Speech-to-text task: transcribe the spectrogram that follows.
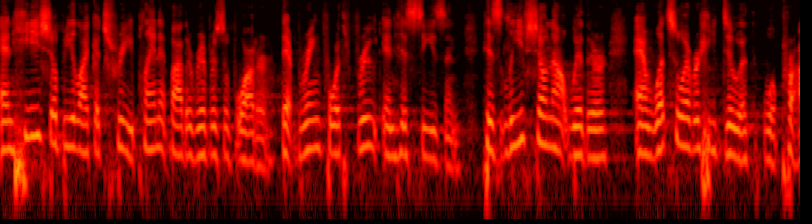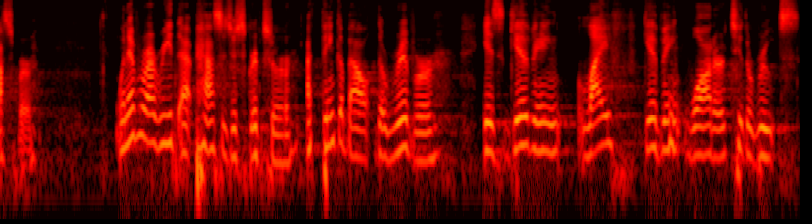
And he shall be like a tree planted by the rivers of water that bring forth fruit in his season. His leaf shall not wither, and whatsoever he doeth will prosper. Whenever I read that passage of scripture, I think about the river is giving life giving water to the roots.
